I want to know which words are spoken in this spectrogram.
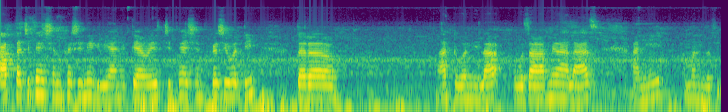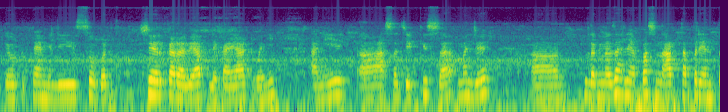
आत्ताची फॅशन कशी निघली आणि त्यावेळेसची फॅशन कशी होती. तर आठवणीला उजाळा मिळाला आज. आणि म्हणलं एवढं फॅमिलीसोबत शेअर करावे आपले काही आठवणी. आणि असाच एक किस्सा म्हणजे लग्न झाल्यापासून आत्तापर्यंत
